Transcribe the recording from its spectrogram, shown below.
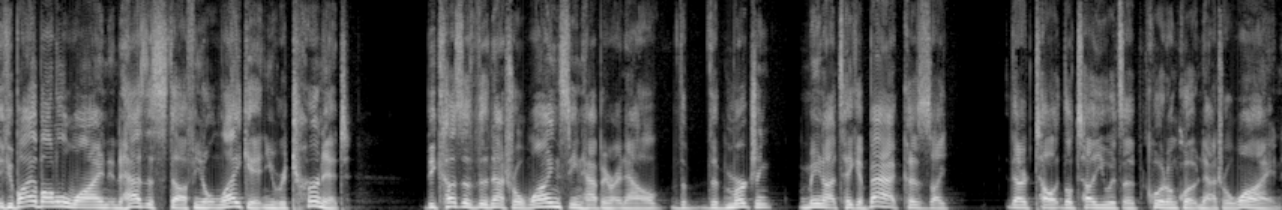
If you buy a bottle of wine and it has this stuff and you don't like it and you return it, because of the natural wine scene happening right now, the the merchant may not take it back because like they'll tell they'll tell you it's a quote unquote natural wine.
